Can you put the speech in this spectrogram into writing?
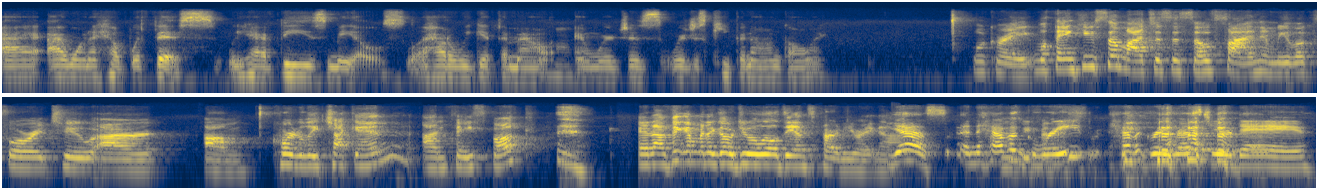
I, I want to help with this. We have these meals. How do we get them out? Mm-hmm. And we're just we're just keeping on going. Well, great. Well, thank you so much. This is so fun, and we look forward to our um, quarterly check-in on Facebook. and I think I'm going to go do a little dance party right now. Yes, and have a great have a great rest of your day.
